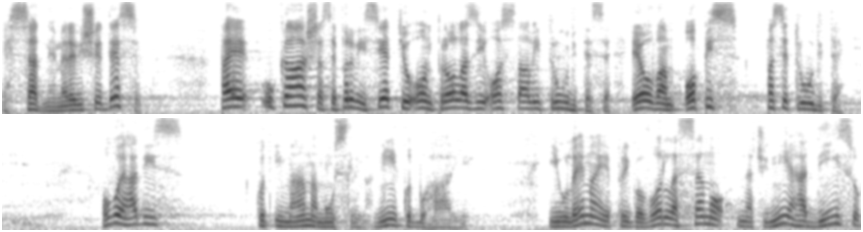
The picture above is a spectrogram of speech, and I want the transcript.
E sad ne mere više deset. Pa je u kaša se prvi sjetio, on prolazi, ostali trudite se. Evo vam opis, pa se trudite. Ovo je hadis kod imama muslima, nije kod Buharije. I Ulema je prigovorila samo, znači nije hadisu,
